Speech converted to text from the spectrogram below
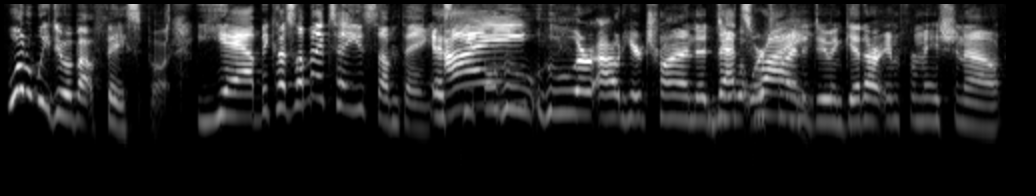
what do we do about Facebook yeah, because I'm going to tell you something. as I- people who who are out here trying to do what we're trying to do and get our information out?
